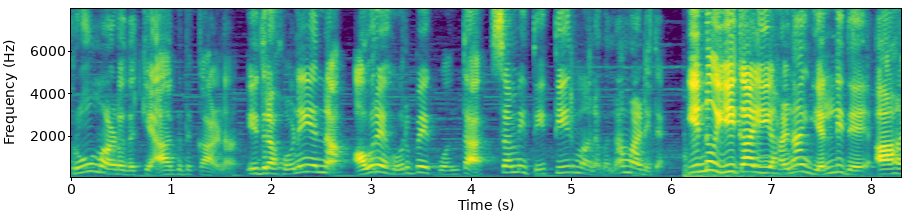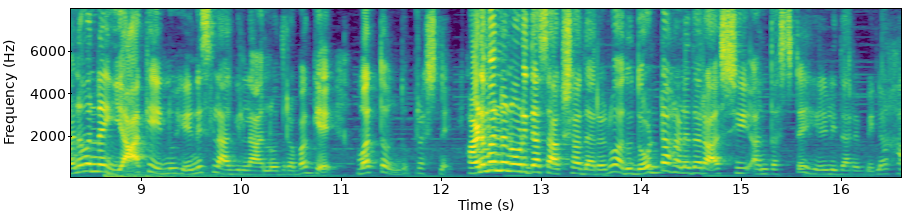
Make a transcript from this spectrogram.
ಪ್ರೂವ್ ಮಾಡೋದಕ್ಕೆ ಆಗದ ಕಾರಣ ಇದರ ಹೊಣೆಯನ್ನ ಅವರೇ ಹೊರಬೇಕು ಅಂತ ಸಮಿತಿ ತೀರ್ಮಾನವನ್ನ ಮಾಡಿದೆ. ಇನ್ನು ಈಗ ಈ ಹಣ ಎಲ್ಲಿದೆ? ಆ ಹಣವನ್ನ ಯಾಕೆ ಇನ್ನು ಎಣಿಸಲಾಗಿಲ್ಲ ಅನ್ನೋದ್ರ ಬಗ್ಗೆ ಮತ್ತೊಂದು ಪ್ರಶ್ನೆ. ಹಣವನ್ನ ನೋಡಿದ ಸಾಕ್ಷಾಧಾರರು ಅದು ದೊಡ್ಡ ಹಣದ ರಾಶಿ ಅಂತಷ್ಟೇ ಹೇಳಿದ್ದಾರೆ ವಿನಃ.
